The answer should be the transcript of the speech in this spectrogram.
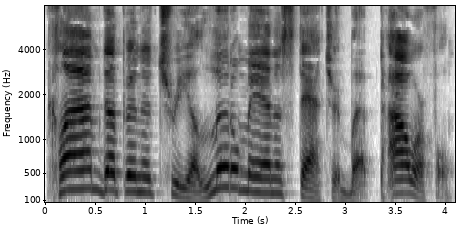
climbed up in a tree, a little man of stature, but powerful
